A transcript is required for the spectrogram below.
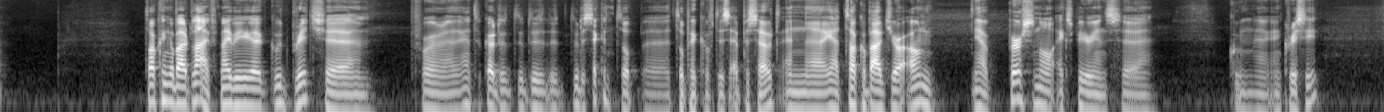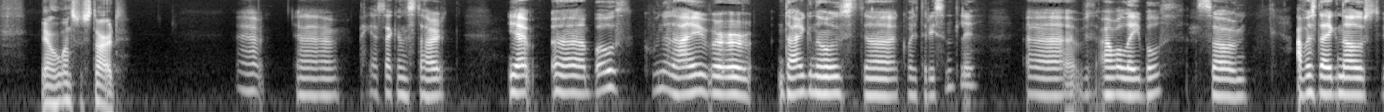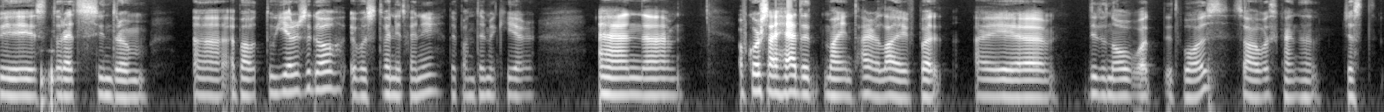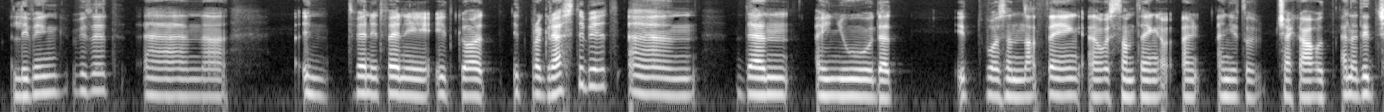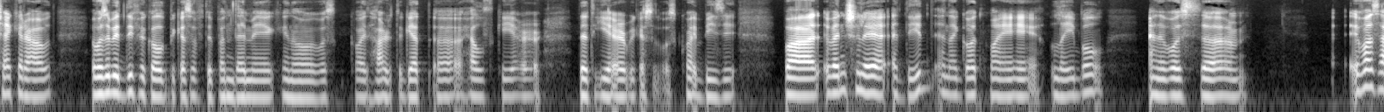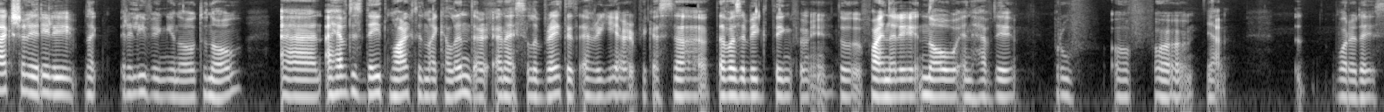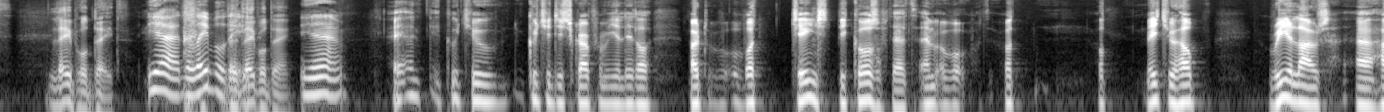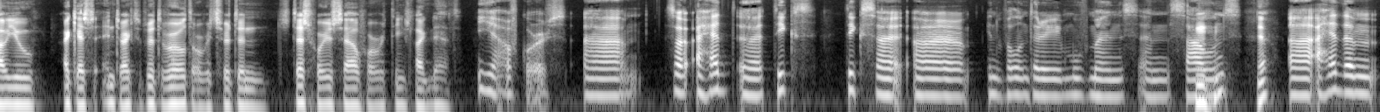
Talking about life, maybe a good bridge um, for uh, yeah, to go to, to, to, to the second top, uh, topic of this episode and uh, yeah, talk about your own yeah personal experience, uh, Koen uh, and Krissie. Yeah, who wants to start? Uh, I guess I can start. Yeah, both Koen and I were diagnosed quite recently with our labels. So I was diagnosed with Tourette's syndrome uh, about two years ago. It was 2020, the pandemic year. And um, of course, I had it my entire life, but I uh, didn't know what it was. So I was kind of just living with it. And uh, in 2020, it got it progressed a bit, and then I knew that it wasn't nothing. It was something I, I need to check out, and I did check it out. It was a bit difficult because of the pandemic. You know, it was quite hard to get uh, healthcare that year because it was quite busy. But eventually, I did, and I got my label, and it was um, it was actually really like relieving, you know, to know. And I have this date marked in my calendar, and I celebrate it every year because uh, that was a big thing for me to finally know and have the proof of uh, yeah what it is. Label date. Yeah, the label day. The label day. Yeah. Hey, and could you could you describe for me a little about what changed because of that, and what what what made you help realize uh, how you, I guess, interacted with the world or with certain stress for yourself or with things like that? Yeah, of course. Um, so I had uh, tics. Tics are, are involuntary movements and sounds. Yeah. Uh, I had them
